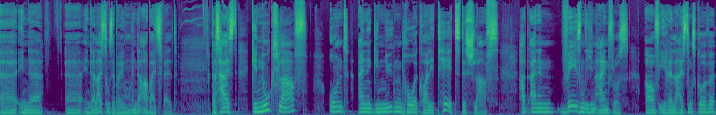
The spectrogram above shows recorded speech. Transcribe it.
äh, in, der, äh, in der Leistungserbringung, in der Arbeitswelt. Das heißt, genug Schlaf und eine genügend hohe Qualität des Schlafs hat einen wesentlichen Einfluss auf ihre Leistungskurve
